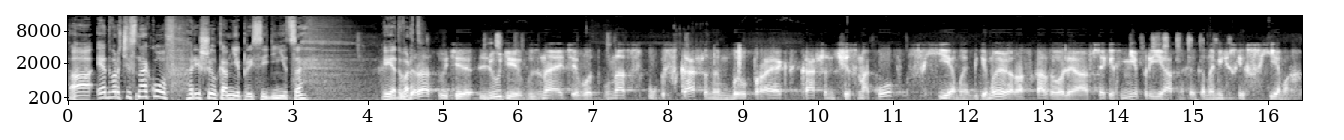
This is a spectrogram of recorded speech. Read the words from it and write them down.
А Эдвард Чесноков решил ко мне присоединиться. Эдвард. Здравствуйте, люди. Вы знаете, вот у нас с Кашиным был проект Кашин-Чесноков схемы, где мы рассказывали о всяких неприятных экономических схемах,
